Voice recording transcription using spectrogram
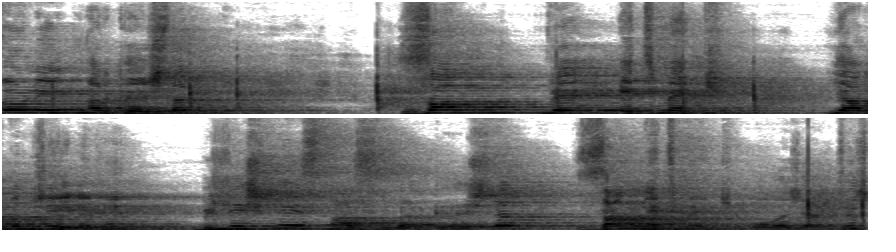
Örneğin arkadaşlar zan ve etmek yardımcı eylemi birleşme esnasında arkadaşlar zannetmek olacaktır.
